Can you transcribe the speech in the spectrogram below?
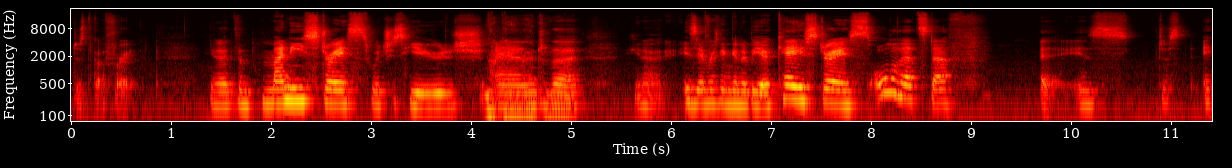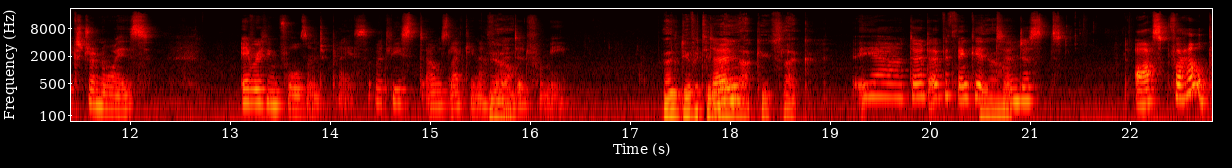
just go for it. You know, the money stress, which is huge, and the, yeah. you know, is everything going to be okay? Stress, all of that stuff uh, Uh, is just extra noise. Everything falls into place. Or at least I was lucky enough that it did for me. Don't give it away Don't- like it's like Yeah, don't overthink it Yeah. and just ask for help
